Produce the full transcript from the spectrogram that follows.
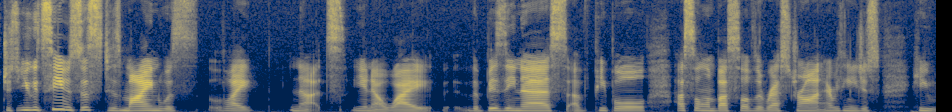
Just you could see it was just his mind was like nuts you know why the busyness of people hustle and bustle of the restaurant everything. He just he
